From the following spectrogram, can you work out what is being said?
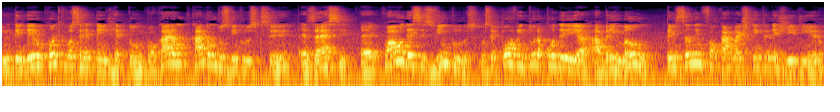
entender o quanto que você tem de retorno por cada um, cada um dos vínculos que você exerce, é, qual desses vínculos você porventura poderia abrir mão pensando em focar mais tempo, energia e dinheiro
